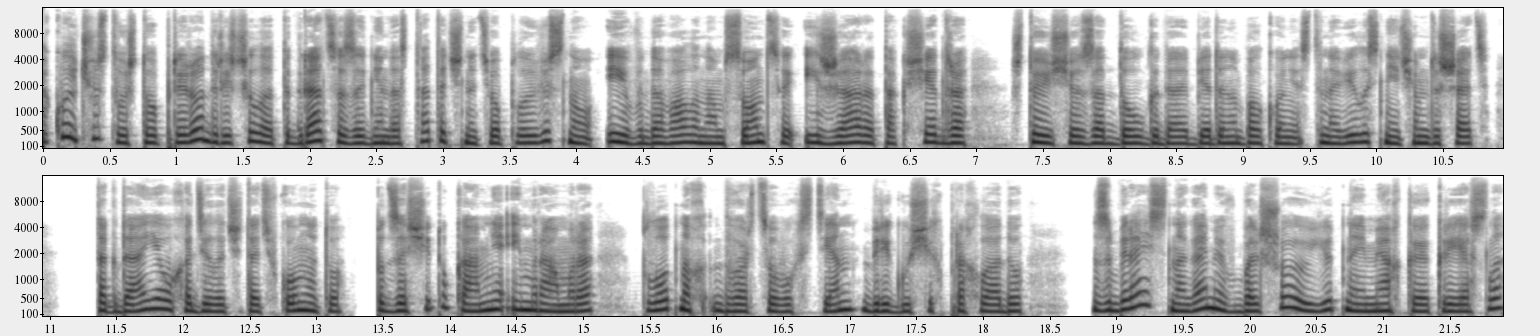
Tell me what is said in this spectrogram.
Такое чувство, что природа решила отыграться за недостаточно теплую весну и выдавала нам солнце и жара так щедро, что еще задолго до обеда на балконе становилось нечем дышать. Тогда я уходила читать в комнату под защиту камня и мрамора, плотных дворцовых стен, берегущих прохладу, забираясь ногами в большое уютное мягкое кресло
